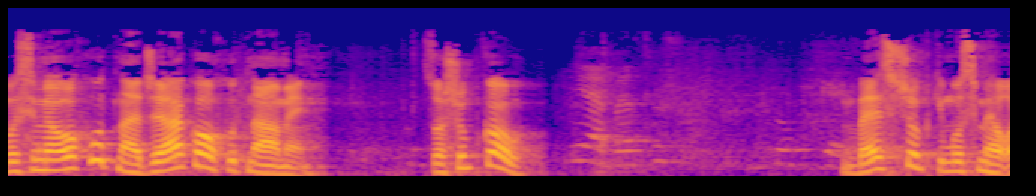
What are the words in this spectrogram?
Musíme ochutnať, že ako ochutnáme? So šupkou? bez šupky. Musíme ho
